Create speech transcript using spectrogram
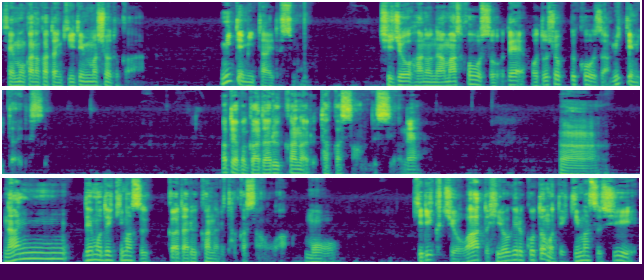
専門家の方に聞いてみましょうとか、見てみたいですもん。地上波の生放送で、フォトショップ講座見てみたいです。あとやっぱガダルカナルタカさんですよね。うん。何でもできます、ガダルカナルタカさんは。もう、切り口をわーっと広げることもできますし、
